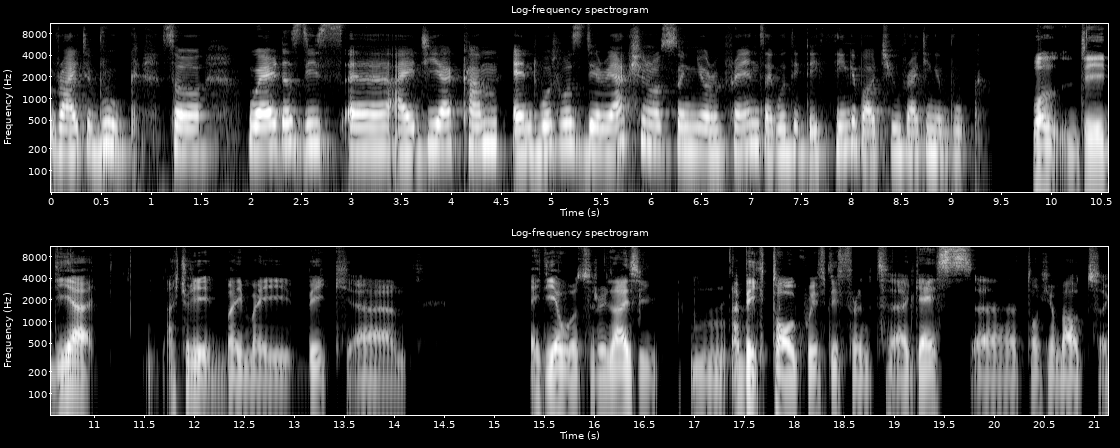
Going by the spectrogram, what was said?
write a book. So where does this uh, idea come and what was the reaction also in your friends? Like what did they think about you writing a book? Well the idea actually my my big um, idea was realizing um, a big talk with different uh, guests uh, talking about uh,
